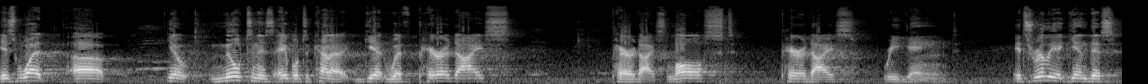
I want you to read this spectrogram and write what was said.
is what uh, you know Milton is able to kind of get with paradise paradise lost, paradise regained. It's really, again, this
